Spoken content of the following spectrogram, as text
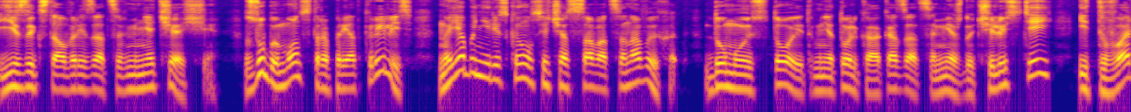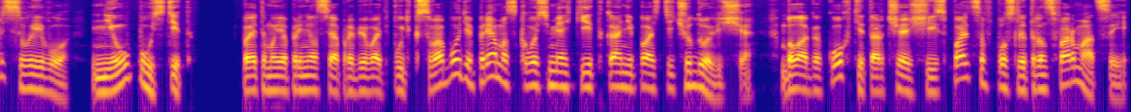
Язык стал врезаться в меня чаще. Зубы монстра приоткрылись, но я бы не рискнул сейчас соваться на выход. Думаю, стоит мне только оказаться между челюстей, и тварь своего не упустит поэтому я принялся пробивать путь к свободе прямо сквозь мягкие ткани пасти чудовища. Благо когти, торчащие из пальцев после трансформации,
